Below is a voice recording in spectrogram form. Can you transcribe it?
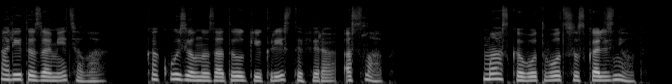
Алита заметила, как узел на затылке Кристофера ослаб. Маска вот-вот соскользнет,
